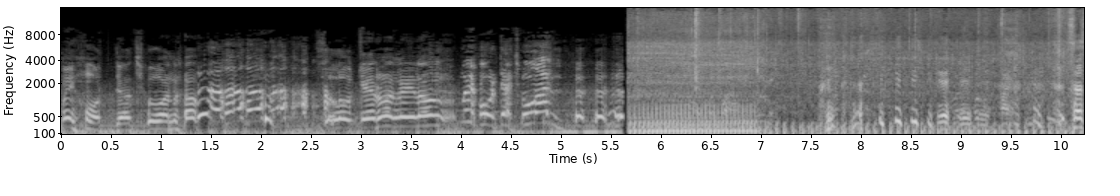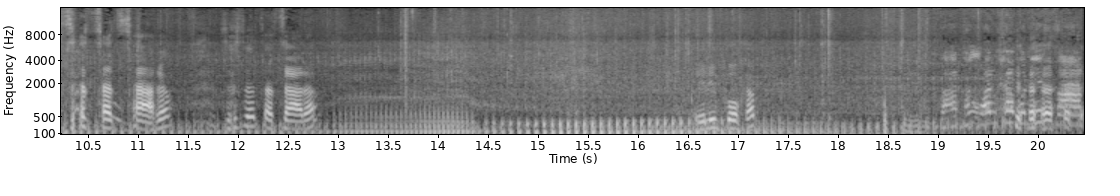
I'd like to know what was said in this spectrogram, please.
ไม่โหดอย่าชวนครับ สโลแกนว่าไงน้อง ไม่โหดจะชวน สัดสัดสัดสาดครับสัดสัดสัดสาดครับเอลิมโกครับสาดทั้งวันครับวันนี้สาด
